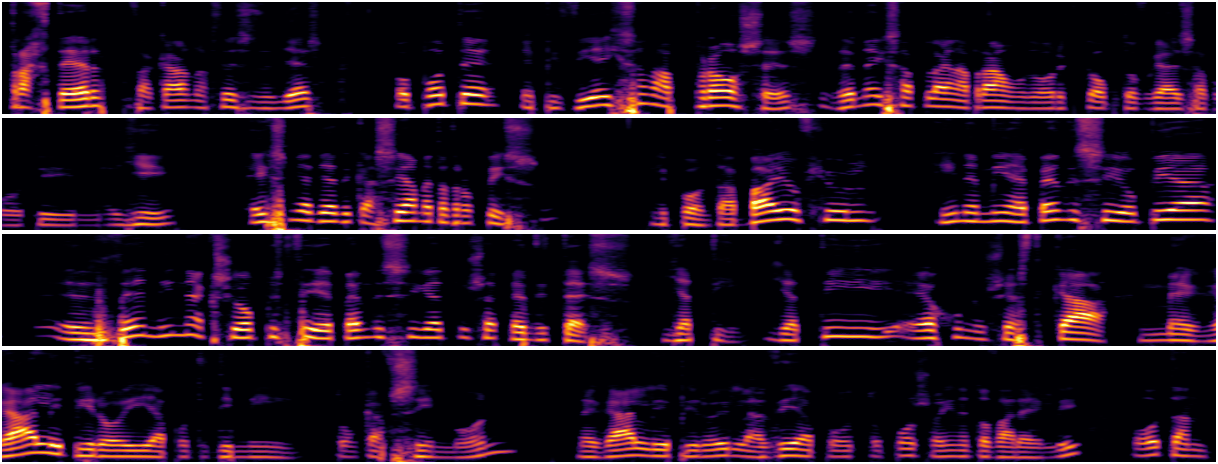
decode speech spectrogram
τραχτέρ που θα κάνουν αυτές τις δουλειές. Οπότε, επειδή έχεις ένα process, δεν έχεις απλά ένα πράγμα το ορυκτό που το βγάζεις από την γη, έχεις μια διαδικασία μετατροπής. Λοιπόν, τα biofuel είναι μια επένδυση η οποία ε, δεν είναι αξιόπιστη επένδυση για τους επενδυτές. Γιατί; Γιατί έχουν ουσιαστικά μεγάλη επιρροή από την τιμή των καυσίμων, μεγάλη επιρροή δηλαδή από το πόσο είναι το βαρέλι. Όταν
